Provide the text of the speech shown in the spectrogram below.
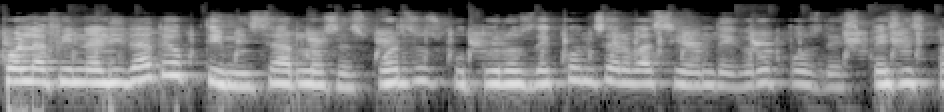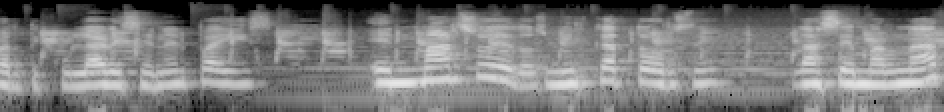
Con la finalidad de optimizar los esfuerzos futuros de conservación de grupos de especies particulares en el país, en marzo de 2014, la Semarnat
